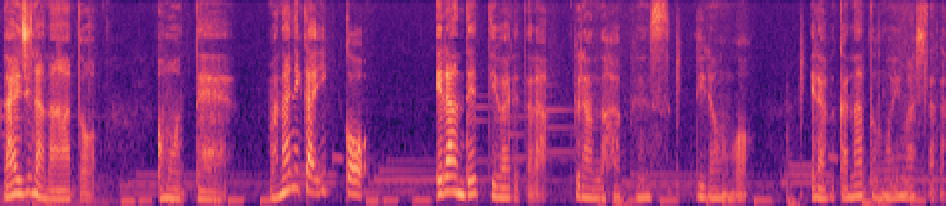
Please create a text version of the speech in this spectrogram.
大事だなと思って、まあ、何か一個選んでって言われたらグランドハプンス理論を選ぶかなと思いましたが。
